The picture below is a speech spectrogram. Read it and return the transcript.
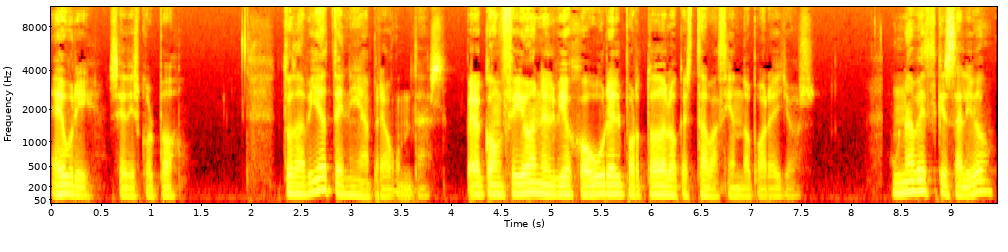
Eury se disculpó. Todavía tenía preguntas, pero confió en el viejo Urel por todo lo que estaba haciendo por ellos. Una vez que salió,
